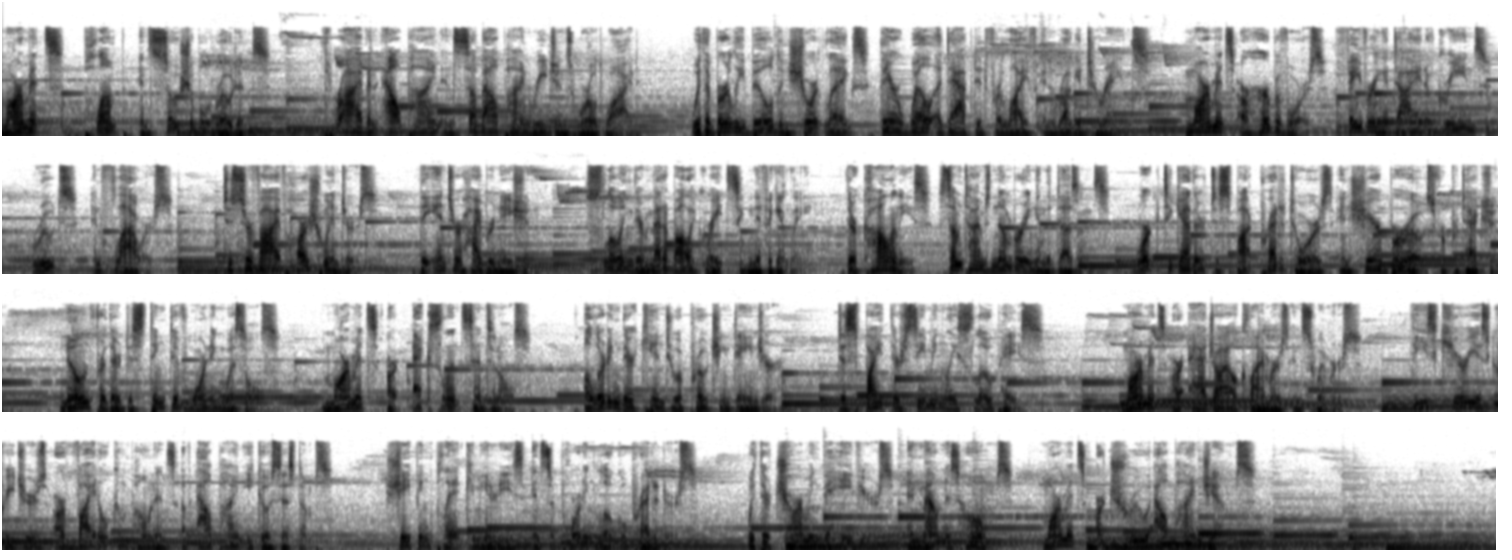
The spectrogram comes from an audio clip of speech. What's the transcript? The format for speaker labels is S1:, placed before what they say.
S1: Marmots, plump and sociable rodents, thrive in alpine and subalpine regions worldwide. With a burly build and short legs, they are well adapted for life in rugged terrains. Marmots are herbivores, favoring a diet of greens, roots, and flowers. To survive harsh winters, they enter hibernation, slowing their metabolic rate significantly. Their colonies, sometimes numbering in the dozens, work together to spot predators and share burrows for protection. Known for their distinctive warning whistles, marmots are excellent sentinels, alerting their kin to approaching danger. Despite their seemingly slow pace, marmots are agile climbers and swimmers. These curious creatures are vital components of alpine ecosystems, shaping plant communities and supporting local predators. With their charming behaviors. And mountainous homes, marmots are true alpine gems,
